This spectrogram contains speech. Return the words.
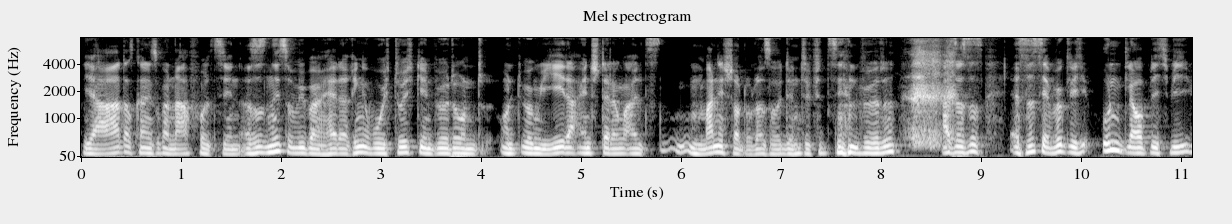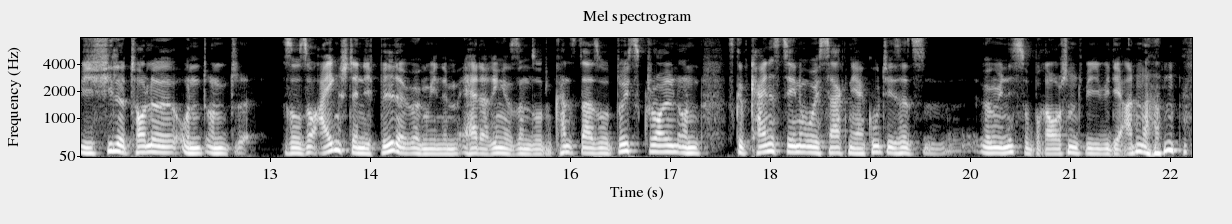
Ja, das kann ich sogar nachvollziehen. Es ist nicht so wie beim Herr der Ringe, wo ich durchgehen würde und, und irgendwie jede Einstellung als ein Money Shot oder so identifizieren würde. Also es ist, es ist ja wirklich unglaublich, wie, wie viele tolle und, und so, so eigenständig Bilder irgendwie in dem Herr der Ringe sind. So, du kannst da so durchscrollen und es gibt keine Szene, wo ich sage, naja gut, die ist jetzt irgendwie nicht so berauschend wie, wie die anderen.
